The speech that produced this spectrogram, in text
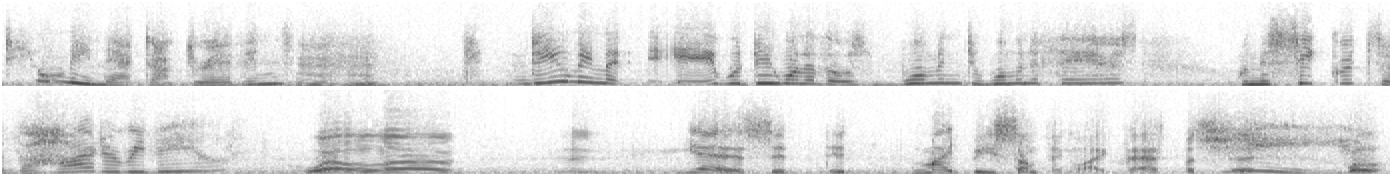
Do you mean that, Dr. Evans? Mm-hmm. Do you mean that it would be one of those woman-to-woman affairs when the secrets of the heart are revealed? Well, uh, uh, yes, it, it might be something like that, but... Uh, well,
